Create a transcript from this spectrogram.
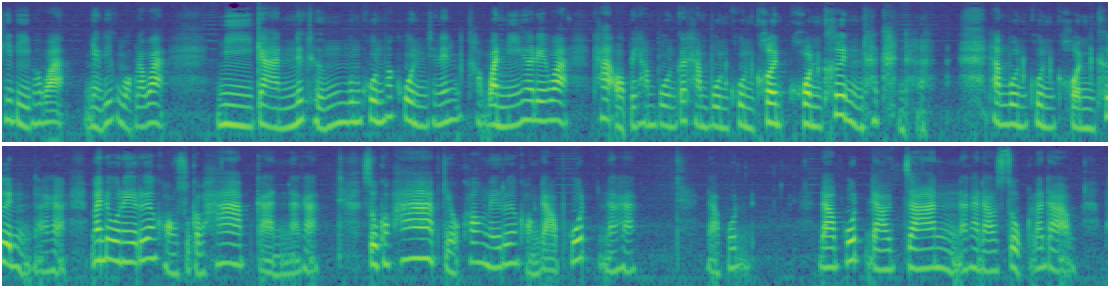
ที่ดี เพราะว่าอย่างที่คุณบอกแล้วว่า มีการนึกถึงบุญคุณพระคุณฉะนั้นวันนี้ก็เรียกว่าถ้าออกไปทำบุญก็ทำบุญคุณคนคนขึ้นนะคะนะ ทำบุญคุณคนขึ้นนะคะ มาดูในเรื่องของสุขภาพกันนะคะ สุขภาพเกี่ยวข้องในเรื่องของดาวพุธนะคะ ดาวพุธ ดาวพุธ ดาวจันทร์นะคะ ดาวศุกร์และดาวพ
